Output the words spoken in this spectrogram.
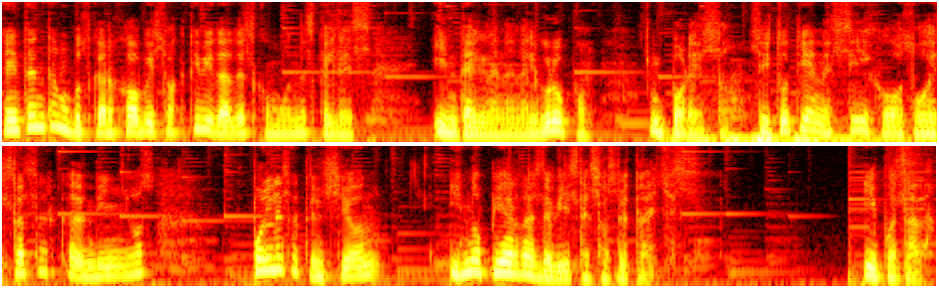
e intentan buscar hobbies o actividades comunes que les integren en el grupo. Por eso, si tú tienes hijos o estás cerca de niños, ponles atención y no pierdas de vista esos detalles. Y pues nada,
